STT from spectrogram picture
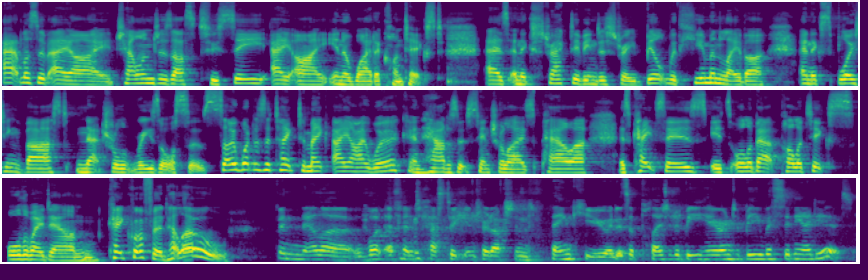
Atlas of AI challenges us to see AI in a wider context as an extractive industry built with human labor and exploiting vast natural resources. So, what does it take to make AI work and how does it centralize power? As Kate says, it's all about politics all the way down. Kate Crawford, hello. Fenella, what a fantastic introduction. Thank you. It is a pleasure to be here and to be with Sydney Ideas.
